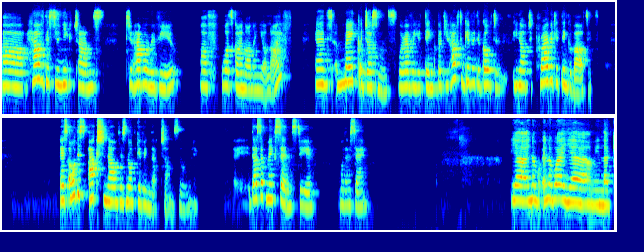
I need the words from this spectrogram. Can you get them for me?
uh, have this unique chance to have a review of what's going on in your life and make adjustments wherever you think but you have to give it a go to you know to privately think about it as all this action out is not giving that chance normally does that make sense to you what i'm saying? Yeah in a, in a way yeah. I mean like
